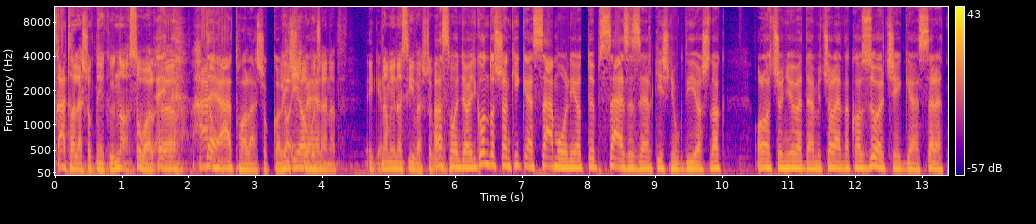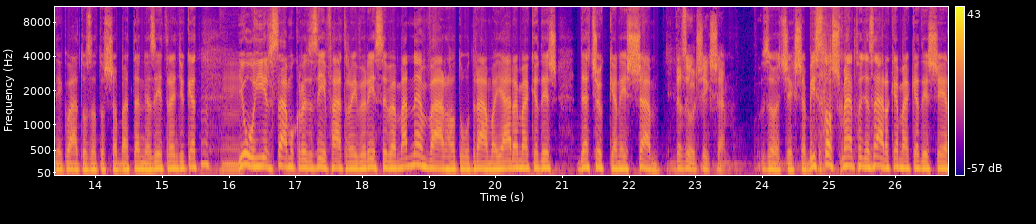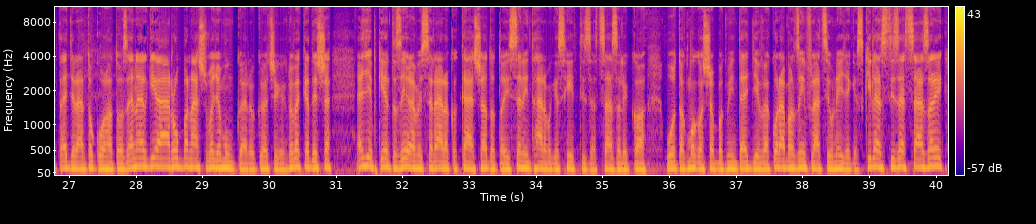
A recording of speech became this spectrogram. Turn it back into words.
Áthallások nélkül. Na, szóval... E, három... De áthallásokkal ja, is ja, lehet. bocsánat. Igen. Nem, én a szívásra Azt mondja, hogy gondosan ki kell számolni a több százezer kis nyugdíjasnak, alacsony jövedelmű családnak, ha zöldséggel szeretnék változatosabbá tenni az étrendjüket. Hmm. Jó hír számukra, hogy az év hátralévő részében már nem várható drámai áremelkedés, de csökkenés sem. De zöldség sem zöldség se biztos, mert hogy az árak emelkedéséért egyaránt okolható az energiárobbanás vagy a munkaerő költségek növekedése. Egyébként az élelmiszer árak a KS adatai szerint 3,7%-kal voltak magasabbak, mint egy évvel korábban, az infláció 4,9%,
